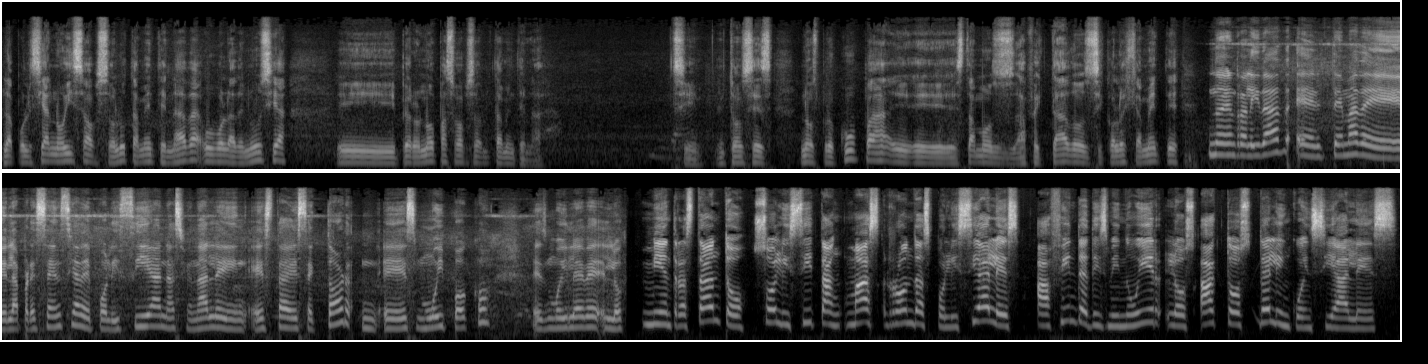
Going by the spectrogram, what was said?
La policía no hizo absolutamente nada, hubo la denuncia, pero no pasó absolutamente nada. Sí, entonces nos preocupa, eh, eh, estamos afectados psicológicamente. No, en realidad el tema de la presencia de Policía Nacional en este sector es muy poco, es muy leve. Mientras tanto, solicitan más rondas policiales a fin de disminuir los actos delincuenciales.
